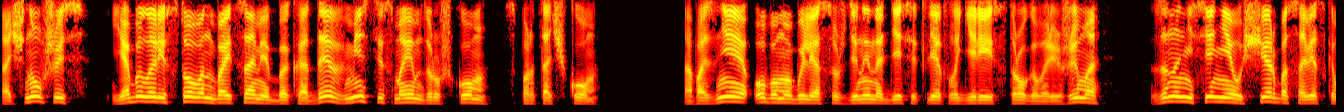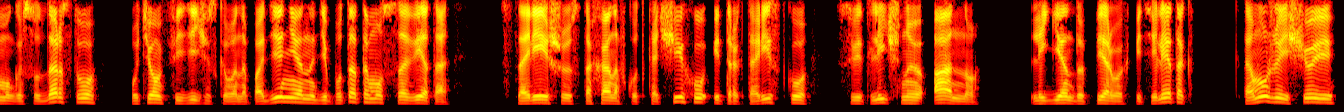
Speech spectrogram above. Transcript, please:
Очнувшись, я был арестован бойцами БКД вместе с моим дружком Спартачком, а позднее оба мы были осуждены на 10 лет лагерей строгого режима за нанесение ущерба советскому государству путем физического нападения на депутата Моссовета, старейшую стахановку-ткачиху и трактористку Светличную Анну, легенду первых пятилеток, к тому же еще и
